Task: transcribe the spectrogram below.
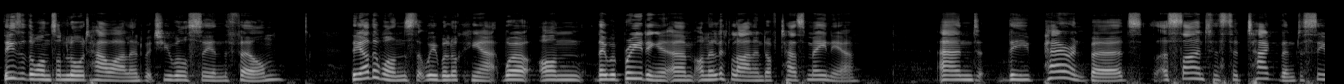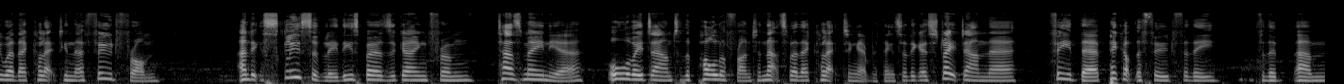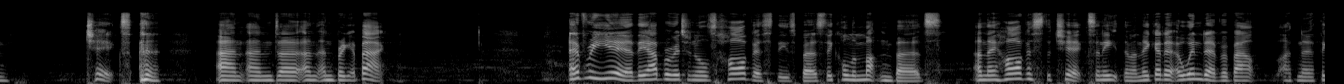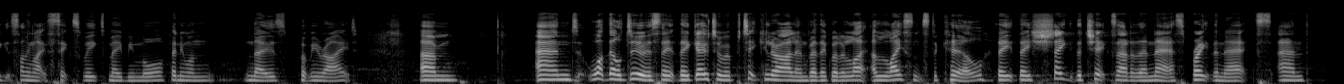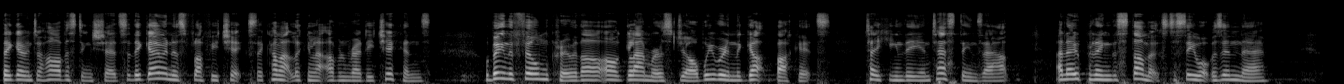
These are the ones on Lord Howe Island, which you will see in the film. The other ones that we were looking at were on, they were breeding um, on a little island off Tasmania. And the parent birds, a scientist had tagged them to see where they're collecting their food from. And exclusively, these birds are going from Tasmania all the way down to the polar front, and that's where they're collecting everything. So they go straight down there, feed there, pick up the food for the, for the um, chicks, and, and, uh, and, and bring it back. Every year, the Aboriginals harvest these birds. They call them mutton birds. And they harvest the chicks and eat them. And they get a, window of about, I don't know, I think it's something like six weeks, maybe more. If anyone knows, put me right. Um, and what they'll do is they, they go to a particular island where they've got a, li a license to kill. They, they shake the chicks out of their nest, break the necks, and they go into harvesting sheds. So they go in as fluffy chicks. They come out looking like oven-ready chickens. Well, being the film crew with our, our glamorous job, we were in the gut buckets, taking the intestines out and opening the stomachs to see what was in there.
